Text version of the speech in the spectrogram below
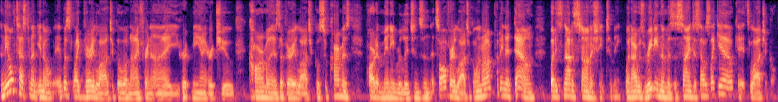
in the Old Testament, you know, it was like very logical an eye for an eye, you hurt me, I hurt you. Karma is a very logical. So karma is part of many religions and it's all very logical. And I'm not putting it down, but it's not astonishing to me. When I was reading them as a scientist, I was like, yeah, okay, it's logical.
